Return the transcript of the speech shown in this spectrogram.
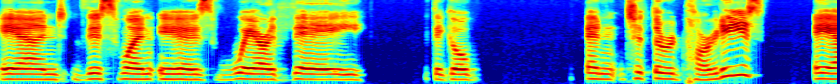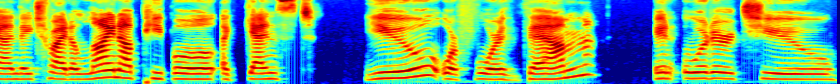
And this one is where they they go and to third parties and they try to line up people against you or for them in order to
